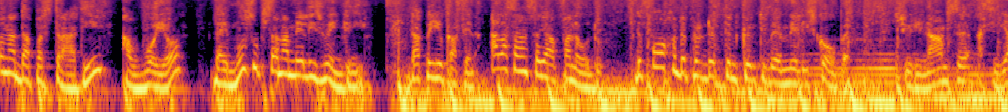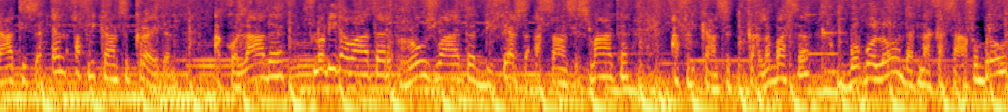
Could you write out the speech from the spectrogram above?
Tego na dapper strati, a voyo, dai musup sana melis winkri. Dapper you kafin alasan sa ya fanodu. De volgende producten kunt u bij Millie's kopen. Surinaamse, Aziatische en Afrikaanse kruiden. Accolade, Florida water, rooswater, diverse Assange smaken. Afrikaanse kalebassen, bobolo, dat na cassavebrood.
